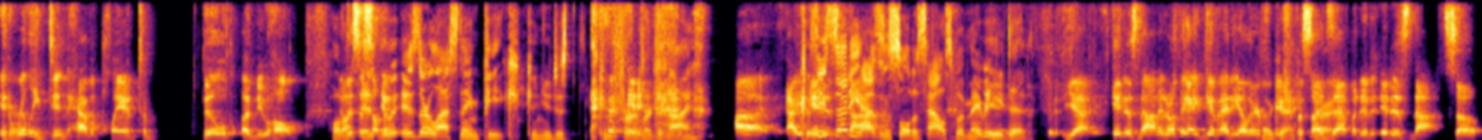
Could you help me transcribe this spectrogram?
and really didn't have a plan to build a new home. Hold on. This is, is, is, their last name Peak? Can you just confirm or deny? Because uh, he said not, he hasn't sold his house, but maybe he did. Yeah, it is not. I don't think I can give any other information okay. besides right. that, but it, it is not. So,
